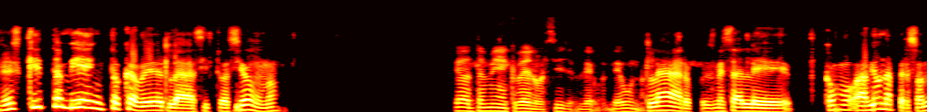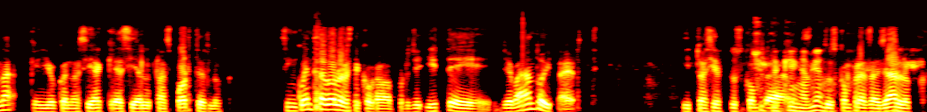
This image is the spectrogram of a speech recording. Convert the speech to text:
Es que también toca ver la situación, ¿no? Claro, también hay que ver el bolsillo de, de uno, ¿no? Claro, pues me sale, como había una persona que yo conocía que hacía los transportes, loco. 50 dólares te cobraba por irte llevando y traerte. Y tú hacías tus Chuta, ¿qué en compras, tus compras allá, loco.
